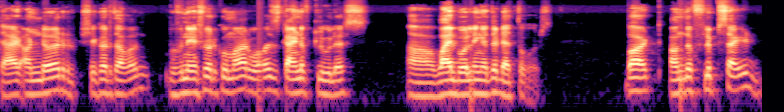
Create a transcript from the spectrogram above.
that under Shikhar Dhawan, Bhuvneshwar Kumar was kind of clueless uh, while bowling at the death overs. But on the flip side,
